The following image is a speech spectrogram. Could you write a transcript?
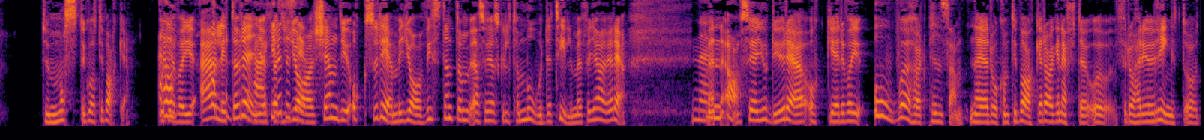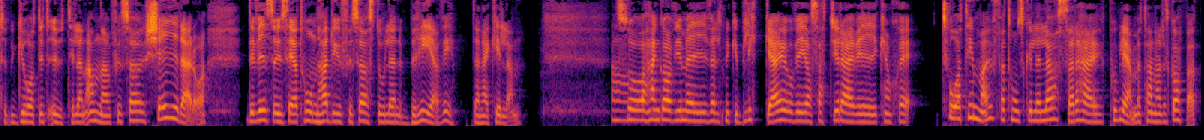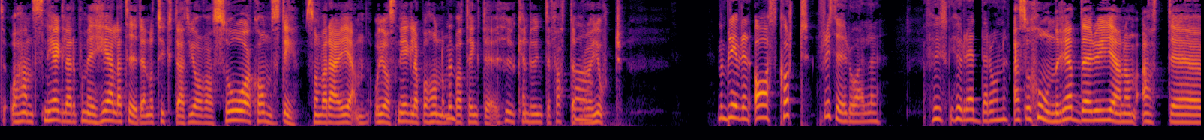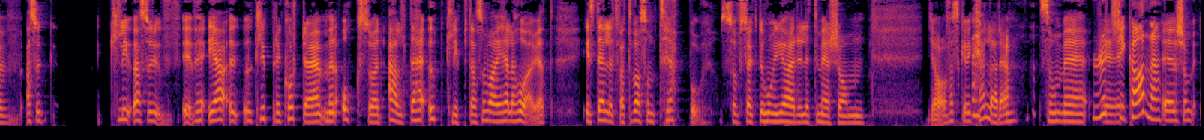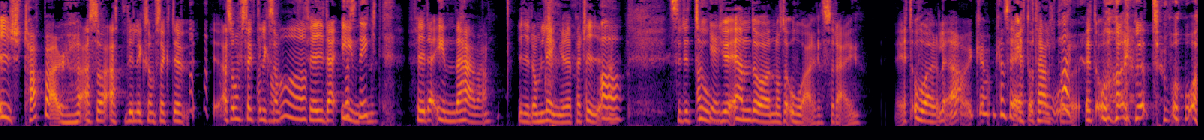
Du måste gå tillbaka. Och det Ja. var ju ärligt av dig, för att jag kände ju också det, men jag visste inte om alltså, jag skulle ta modet till mig för att göra det. Nej. Men ja, så jag gjorde ju det och eh, det var ju oerhört pinsamt när jag då kom tillbaka dagen efter. Och, för då hade jag ringt och typ gråtit ut till en annan frisörtjej där då. Det visade ju sig att hon hade ju frisörstolen bredvid den här killen. Så han gav ju mig väldigt mycket blickar och vi, jag satt ju där i kanske två timmar för att hon skulle lösa det här problemet han hade skapat. Och han sneglade på mig hela tiden och tyckte att jag var så konstig som var där igen. Och jag sneglade på honom och bara tänkte, hur kan du inte fatta vad du har gjort? Men blev det en askort frisyr då eller? Hur, hur räddar hon? Alltså hon räddade ju genom att, eh, alltså, kli, alltså eh, ja, klippa det kortare, men också allt det här uppklippta som var i hela håret. Istället för att det var som trappor så försökte hon göra det lite mer som, ja vad ska vi kalla det? Som... Eh, Rutschkana? Eh, som yrstappar. Alltså att vi liksom försökte, alltså hon försökte liksom Aha, fejda in, fejda in det här va, i de längre partierna. Ja. Så det tog Okej. ju ändå något år sådär. Ett år, eller ja, kan, kan säga ett, Ett och ett halvt år. Ett år eller två.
